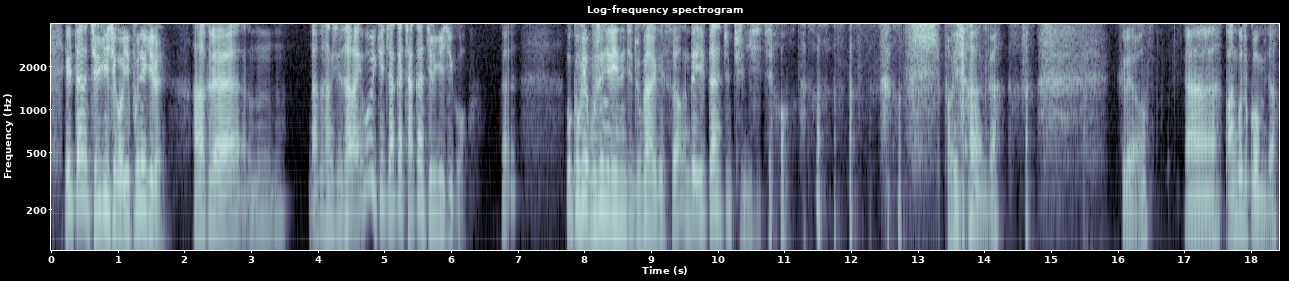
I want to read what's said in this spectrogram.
일단은 즐기시고 이 분위기를. 아, 그래. 음, 나도 당신 사랑해. 뭐 이렇게 잠깐, 잠깐 즐기시고. 예? 뭐그 후에 무슨 일이 있는지 누가 알겠어? 근데 일단은 좀 즐기시죠. 더 이상한가? 그래요. 아, 광고 듣고 옵니다.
